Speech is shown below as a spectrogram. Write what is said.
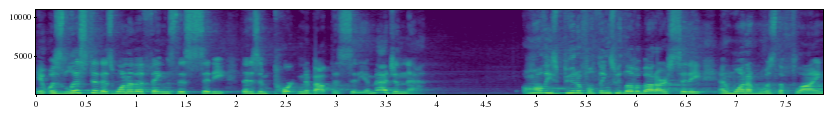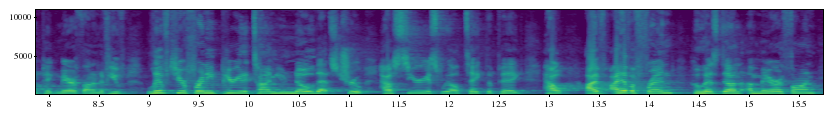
it was listed as one of the things this city that is important about this city. Imagine that all these beautiful things we love about our city, and one of them was the Flying Pig Marathon. And if you've lived here for any period of time, you know that's true. How serious we all take the pig. How I've, I have a friend who has done a marathon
